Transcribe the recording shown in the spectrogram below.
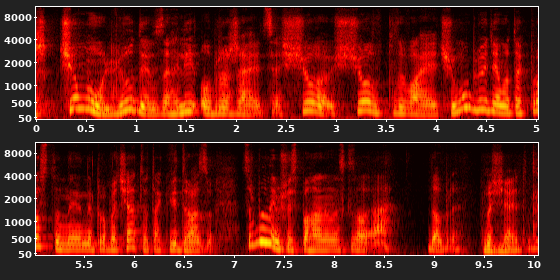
ж, чому люди взагалі ображаються? Що, що впливає? Чому б людям отак просто не, не пробачати так відразу? Зробили їм щось погане, вони сказали, а, добре, прощаю тобі.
